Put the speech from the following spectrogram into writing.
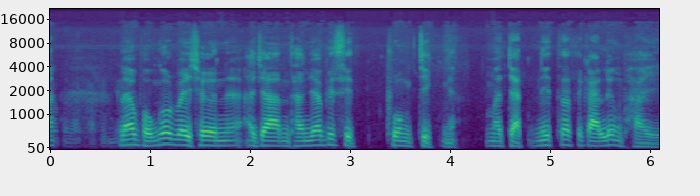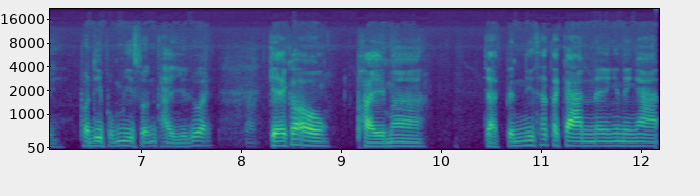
นะ แล้วผมก็ไปเชิญอาจารย์ธัญพิสิทธิ์พวงจิกเนี่ย มาจัดนิทรรศการเรื่องไผ่พอดีผมมีสวนไผ่อยู่ด้วยครับแกก็เอาไผ่มาจัดเป็นนิทรรศการในในงาน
